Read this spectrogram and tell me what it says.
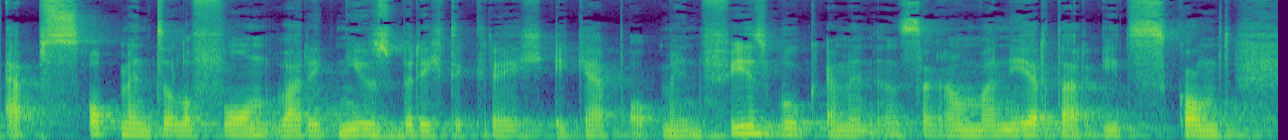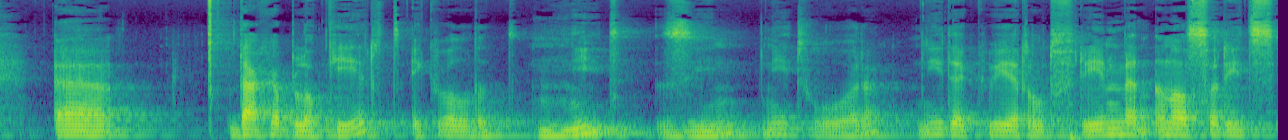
apps op mijn telefoon waar ik nieuwsberichten krijg. Ik heb op mijn Facebook en mijn Instagram, wanneer daar iets komt, uh, dat geblokkeerd. Ik wil dat niet zien, niet horen. Niet dat ik wereldvreemd ben. En als er iets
